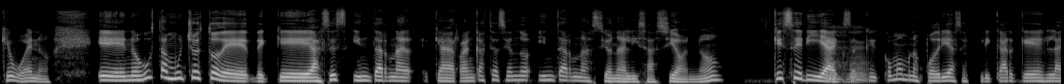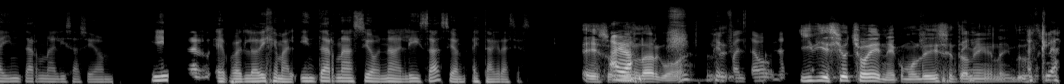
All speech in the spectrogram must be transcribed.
Qué bueno. Eh, nos gusta mucho esto de, de que haces interna, que arrancaste haciendo internacionalización, ¿no? ¿Qué sería? qué- ¿Cómo nos podrías explicar qué es la internalización? Inter- eh, pues lo dije mal, internacionalización. Ahí está, gracias. Eso, bien largo, ¿eh? Me faltaba una. Y 18N, como le dicen también en la industria, claro.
